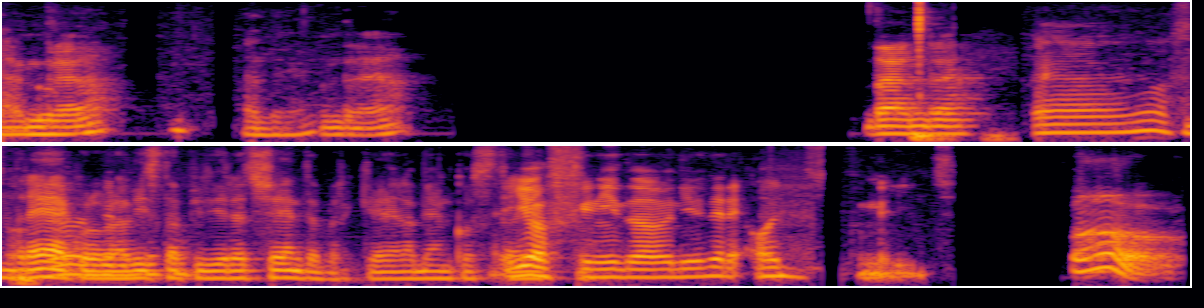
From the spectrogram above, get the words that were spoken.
Andrea? Andrea? Andrea? Dai Andrea. Eh, non so. Andrea è quello che l'ha vista più di recente perché l'abbiamo costretto. Io ho finito di vedere oggi pomeriggio. Oh!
